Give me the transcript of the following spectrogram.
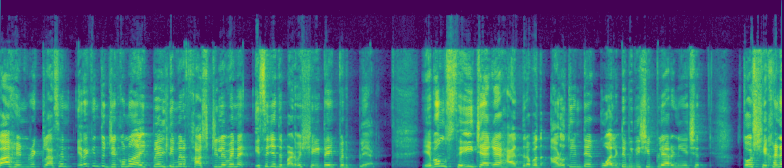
বা হেনরিক ক্লাসেন এরা কিন্তু যে কোনো আইপিএল টিমের ফার্স্ট ইলেভেনে এসে যেতে পারবে সেই টাইপের প্লেয়ার এবং সেই জায়গায় হায়দ্রাবাদ আরও তিনটে কোয়ালিটি বিদেশি প্লেয়ার নিয়েছে। তো সেখানে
